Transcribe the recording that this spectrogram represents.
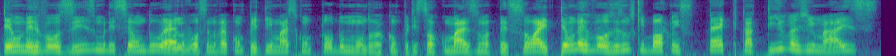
Tem um nervosismo de ser um duelo, você não vai competir mais com todo mundo, vai competir só com mais uma pessoa. Aí tem um nervosismo que botam expectativas demais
